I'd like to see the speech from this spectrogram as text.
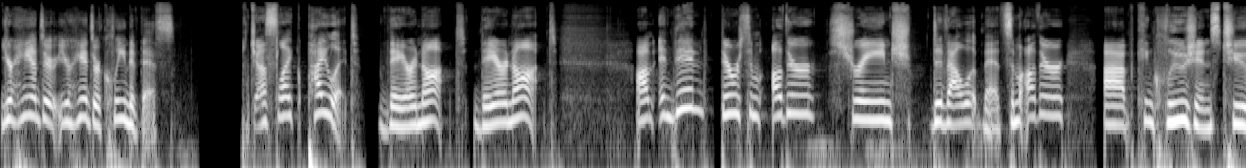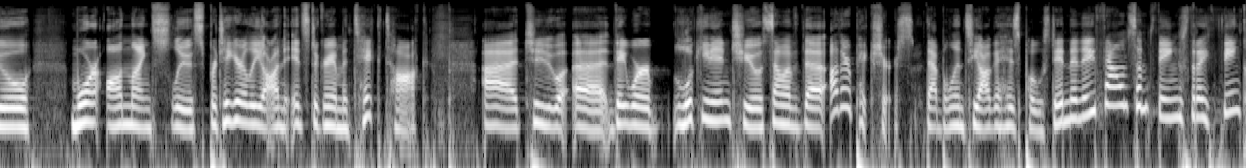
your hands are your hands are clean of this." Just like Pilate, they are not. They are not. Um, and then there were some other strange developments, some other uh, conclusions to more online sleuths, particularly on Instagram and TikTok. Uh, to uh, they were looking into some of the other pictures that Balenciaga has posted, and they found some things that I think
